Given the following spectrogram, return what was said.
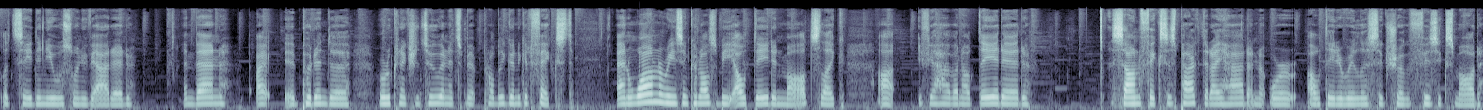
let's say the newest one you've added, and then I put in the road connection too, and it's probably gonna get fixed. And one reason could also be outdated mods, like uh, if you have an outdated sound fixes pack that I had, and or outdated realistic physics mod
